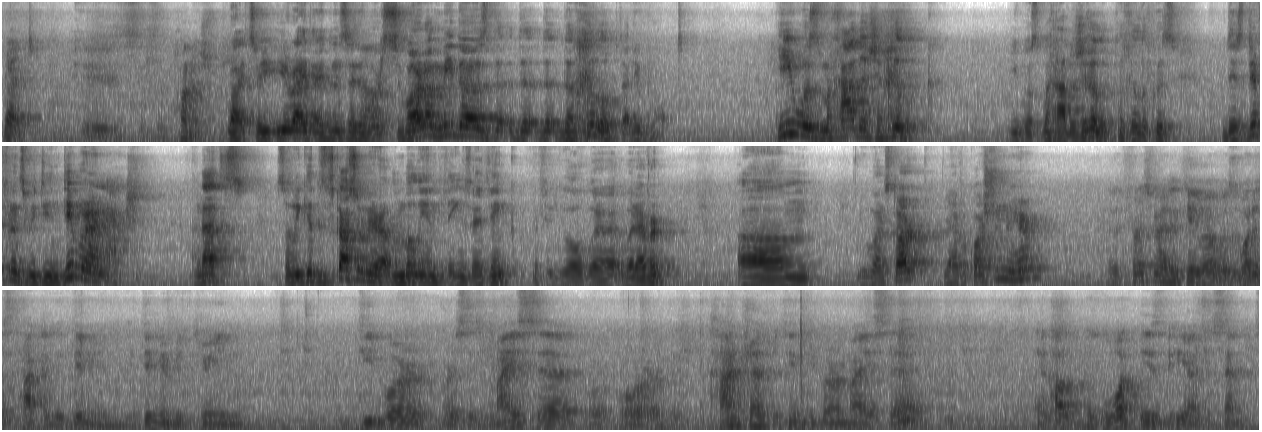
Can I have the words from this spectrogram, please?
Right, is, is a punishment. right. So you're right. I didn't say the No. word svara. Mida is the the, the, the chiluk that he brought. He was mechadash a chiluk. He was mechadash a chiluk. The chiluk was there's difference between dibur and action, and that's so we could discuss over here a million things. I think if we go where- whatever. Um, you want to start? You have a question here? The first one that came up was what is taka the dimin? The dimin between dibor versus maisa, or, or the contrast between dibor and maisa. Like, how, like what is the he sentence?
